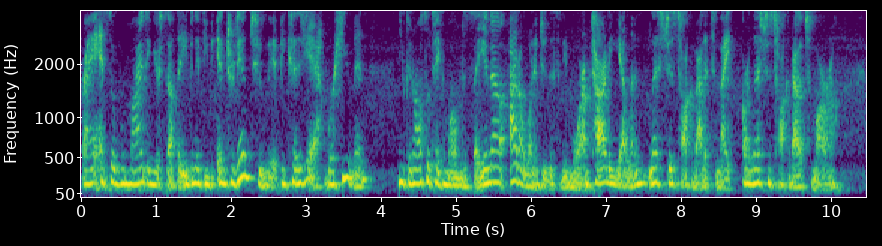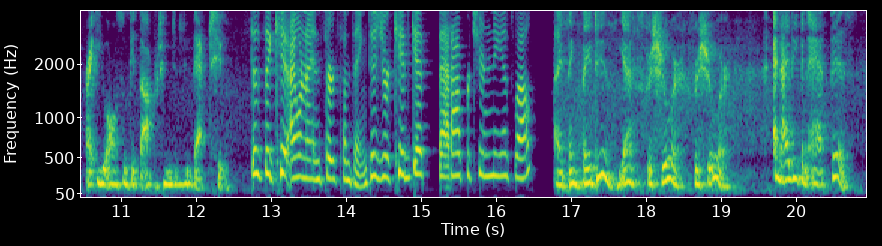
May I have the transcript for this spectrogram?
right? And so reminding yourself that even if you've entered into it, because yeah, we're human, you can also take a moment to say, you know, I don't wanna do this anymore. I'm tired of yelling. Let's just talk about it tonight, or let's just talk about it tomorrow, right? You also get the opportunity to do that too. Does the kid, I want to insert something. Does your kid get that opportunity as well? I think they do. Yes, for sure. For sure. And I'd even add this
